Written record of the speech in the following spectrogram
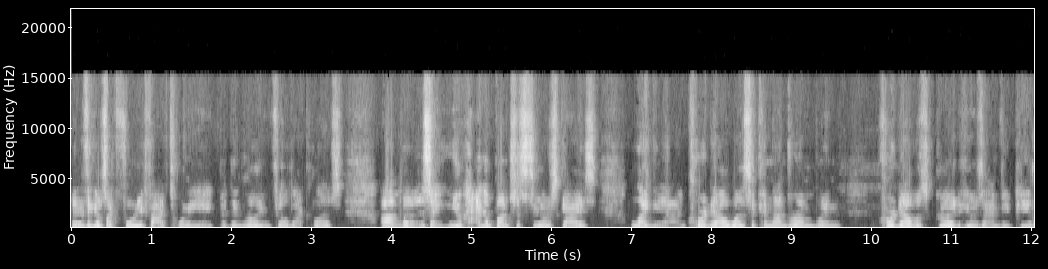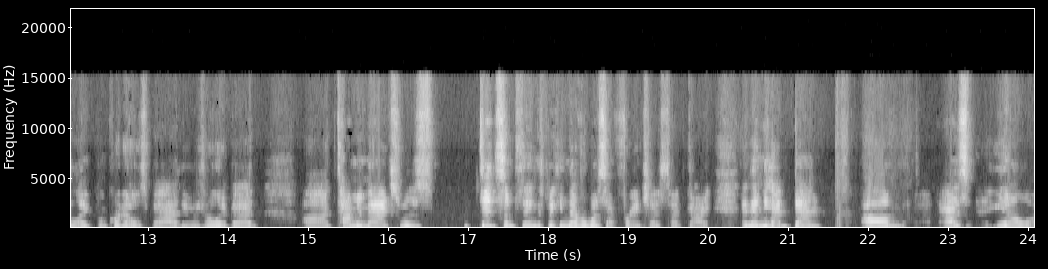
I think it was like 45-28, but didn't really even feel that close. Um, so you had a bunch of Steelers guys like uh, Kordell was a conundrum when Kordell was good. He was MVP like when Kordell was bad. He was really bad. Uh, Tommy Max was did some things, but he never was that franchise type guy. And then you mm-hmm. had Ben. Um, as you know,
